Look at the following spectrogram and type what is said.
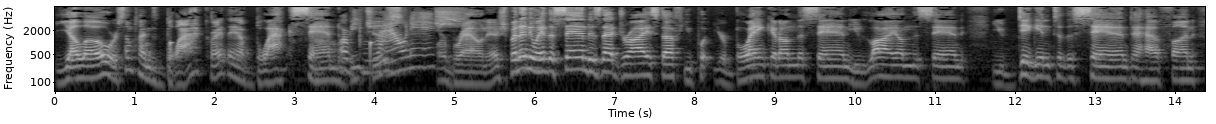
yellow or sometimes black, right? They have black sand beaches. Or beaches. brownish. Or brownish. But anyway, the sand is that dry stuff. You put your blanket on the sand, you lie on the sand, you dig into the sand to have fun.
